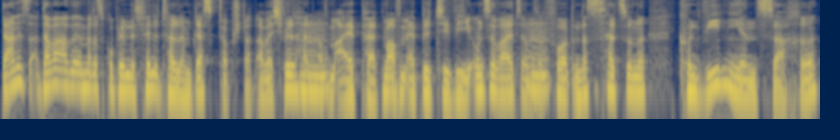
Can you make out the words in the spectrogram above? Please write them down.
dann ist, da war aber immer das Problem, das findet halt am Desktop statt. Aber ich will halt mhm. auf dem iPad, mal auf dem Apple TV und so weiter und mhm. so fort. Und das ist halt so eine Convenience-Sache,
